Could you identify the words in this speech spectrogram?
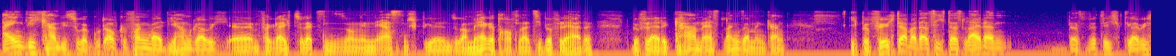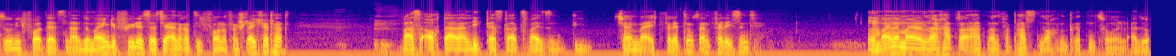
Eigentlich haben die es sogar gut aufgefangen, weil die haben, glaube ich, äh, im Vergleich zur letzten Saison in den ersten Spielen sogar mehr getroffen als die Büffelherde. Die Büffelherde kam erst langsam in Gang. Ich befürchte aber, dass sich das leider, das wird sich, glaube ich, so nicht fortsetzen. Also mein Gefühl ist, dass die Eintracht sich vorne verschlechtert hat. Was auch daran liegt, dass da zwei sind, die scheinbar echt verletzungsanfällig sind. Und meiner Meinung nach hat hat man verpasst, noch einen dritten zu holen. Also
